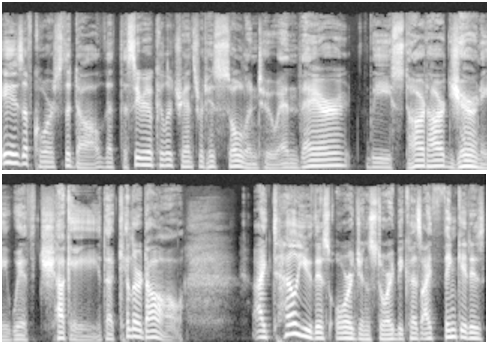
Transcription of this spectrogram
is, of course, the doll that the serial killer transferred his soul into. And there we start our journey with Chucky, the killer doll. I tell you this origin story because I think it is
